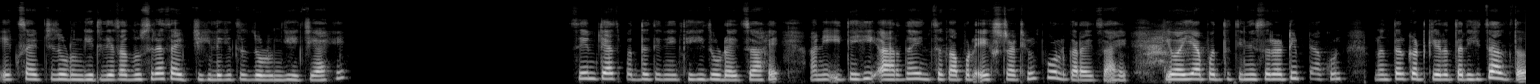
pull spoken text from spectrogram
एक साईडची जोडून घेतली आता दुसऱ्या साईडची ही लगेच जोडून घ्यायची आहे. सेम त्याच पद्धतीने इथेही जोडायचं आहे आणि इथेही अर्धा इंच कापड एक्स्ट्रा ठेवून फोल्ड करायचं आहे. किंवा या पद्धतीने सरळ टीप टाकून नंतर कट केलं तरीही चालतं.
